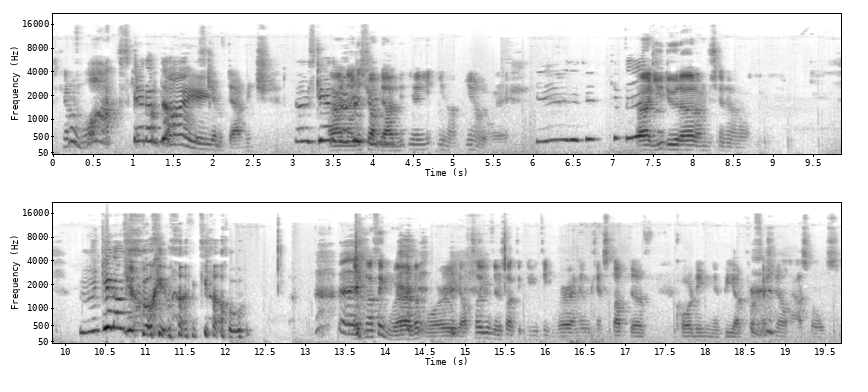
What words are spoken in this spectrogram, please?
Scared of what? Scared of dying. Scared of damage. I'm scared Alright, of now just drop down. You, you, you know, you know the way. Yeah. Alright, you do that. I'm just gonna. Get off your Pokemon Go. There's nothing rare. Don't worry. I'll tell you if there's nothing anything rare, and then we can stop the recording and be our unprofessional assholes.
